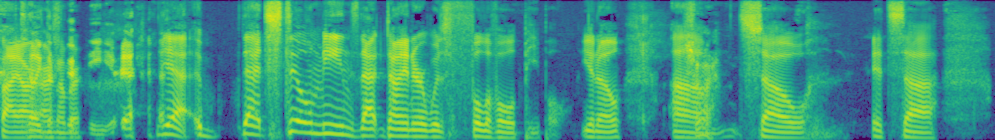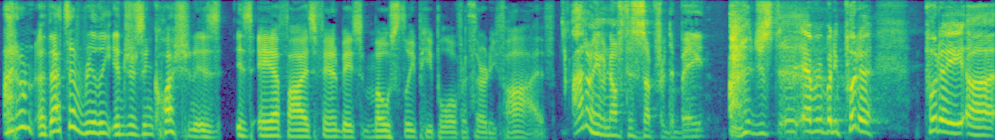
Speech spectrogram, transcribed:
by our, like our number 50. yeah, that still means that diner was full of old people, you know? Um, Sure. So it's, uh, I don't, uh, that's a really interesting question. Is, is AFI's fan base mostly people over 35? I don't even know if this is up for debate. just uh, everybody put a put a uh,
